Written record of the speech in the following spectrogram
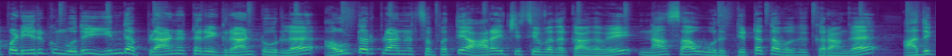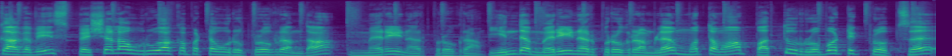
அப்படி இருக்கும்போது இந்த பிளானட்டரி கிராண்ட் டூரில் அவுட்டர் பிளானட்ஸை பற்றி ஆராய்ச்சி செய்வதற்காகவே நாசா ஒரு திட்டத்தை வகுக்கிறாங்க. அதுக்காகவே ஸ்பெஷலாக உருவாக்கப்பட்ட ஒரு ப்ரோக்ராம் தான் மெரினர் ப்ரோக்ராம் இந்த மெரினர் ப்ரோக்ராம்ல மொத்தமா பத்து ரோபோட்டிக் ப்ரோப்ஸை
